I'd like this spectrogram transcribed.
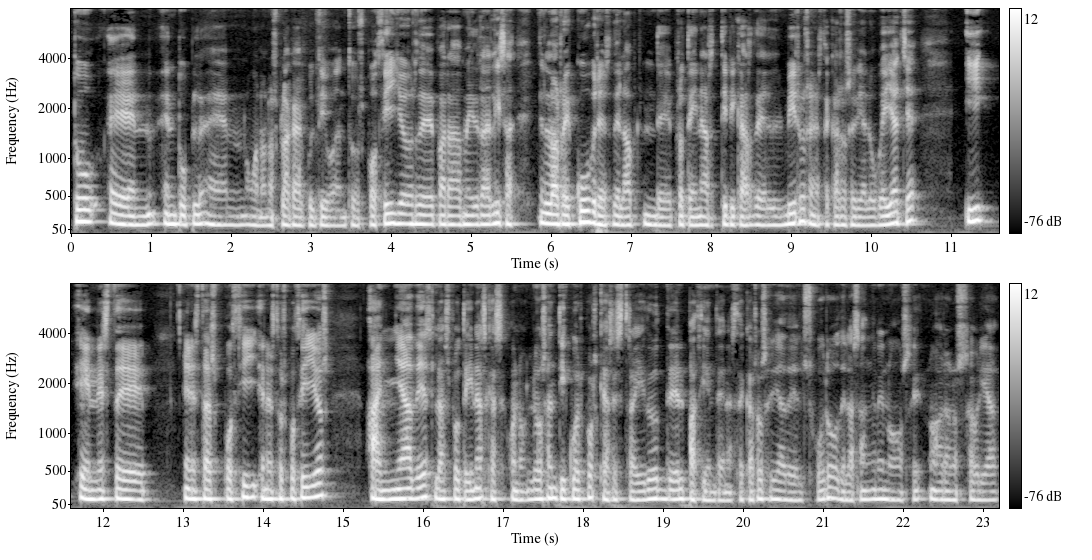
tú en, en tu bueno, no es placa de cultivo, en tus pocillos de, para medir la ELISA, lo recubres de, la, de proteínas típicas del virus, en este caso sería el VIH, y en, este, en, estas en estos pocillos añades las proteínas que has, bueno, los anticuerpos que has extraído del paciente. En este caso sería del suero o de la sangre, no sé, ahora no sabría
